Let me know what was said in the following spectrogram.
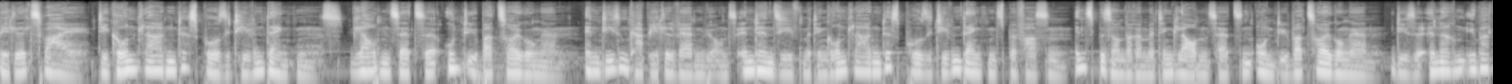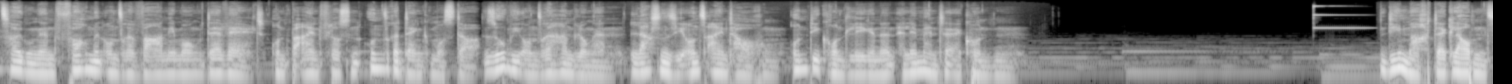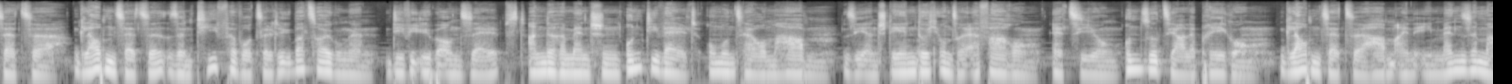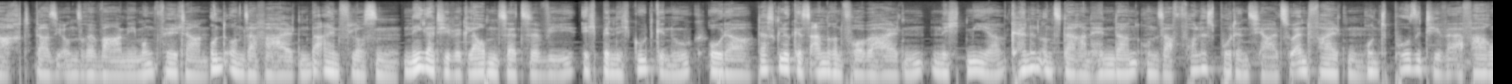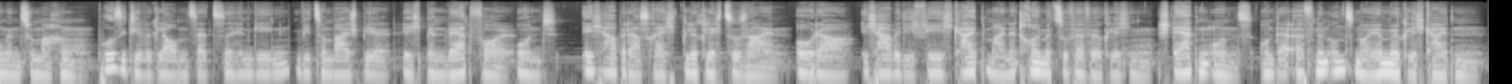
Kapitel 2 Die Grundlagen des positiven Denkens, Glaubenssätze und Überzeugungen. In diesem Kapitel werden wir uns intensiv mit den Grundlagen des positiven Denkens befassen, insbesondere mit den Glaubenssätzen und Überzeugungen. Diese inneren Überzeugungen formen unsere Wahrnehmung der Welt und beeinflussen unsere Denkmuster sowie unsere Handlungen. Lassen Sie uns eintauchen und die grundlegenden Elemente erkunden. Die Macht der Glaubenssätze. Glaubenssätze sind tief verwurzelte Überzeugungen, die wir über uns selbst, andere Menschen und die Welt um uns herum haben. Sie entstehen durch unsere Erfahrung, Erziehung und soziale Prägung. Glaubenssätze haben eine immense Macht, da sie unsere Wahrnehmung filtern und unser Verhalten beeinflussen. Negative Glaubenssätze wie ich bin nicht gut genug oder das Glück ist anderen vorbehalten, nicht mir, können uns daran hindern, unser volles Potenzial zu entfalten und und positive Erfahrungen zu machen. Positive Glaubenssätze hingegen, wie zum Beispiel ich bin wertvoll und ich habe das Recht, glücklich zu sein oder ich habe die Fähigkeit, meine Träume zu verwirklichen, stärken uns und eröffnen uns neue Möglichkeiten.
